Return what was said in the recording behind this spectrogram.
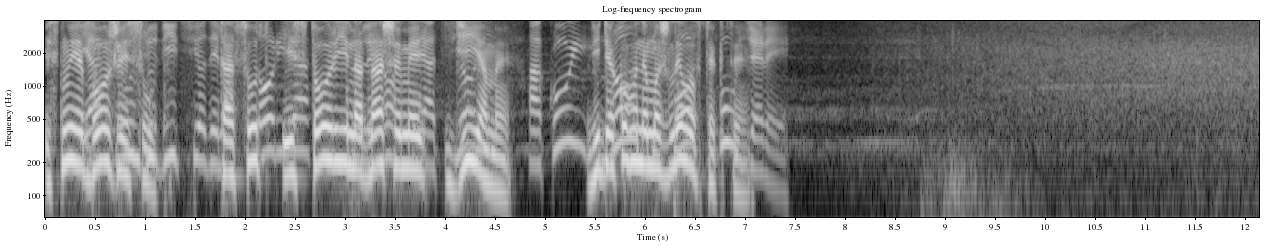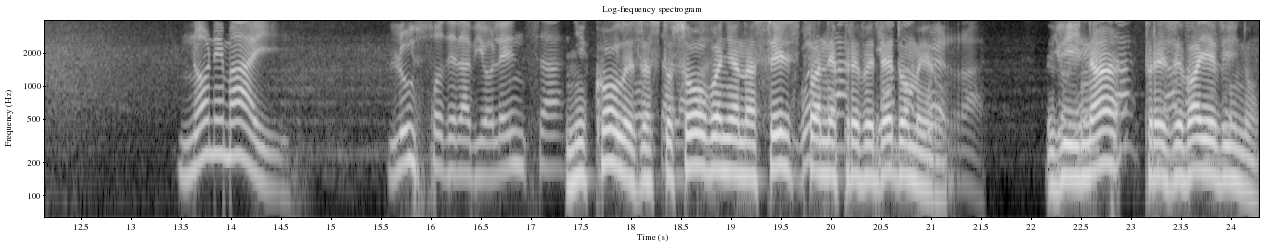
Існує Божий суд та суд історії над нашими діями, від якого неможливо втекти. Ніколи застосовування насильства не приведе до миру. Війна призиває війну.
